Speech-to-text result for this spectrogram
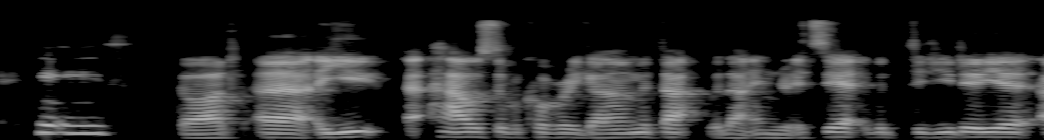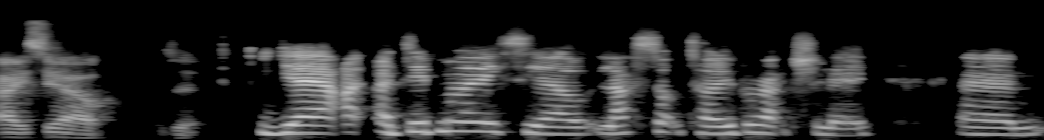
It is. God, uh, are you? How's the recovery going with that with that injury? It's the, did you do your ACL? Was it? Yeah, I, I did my ACL last October actually. Um,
